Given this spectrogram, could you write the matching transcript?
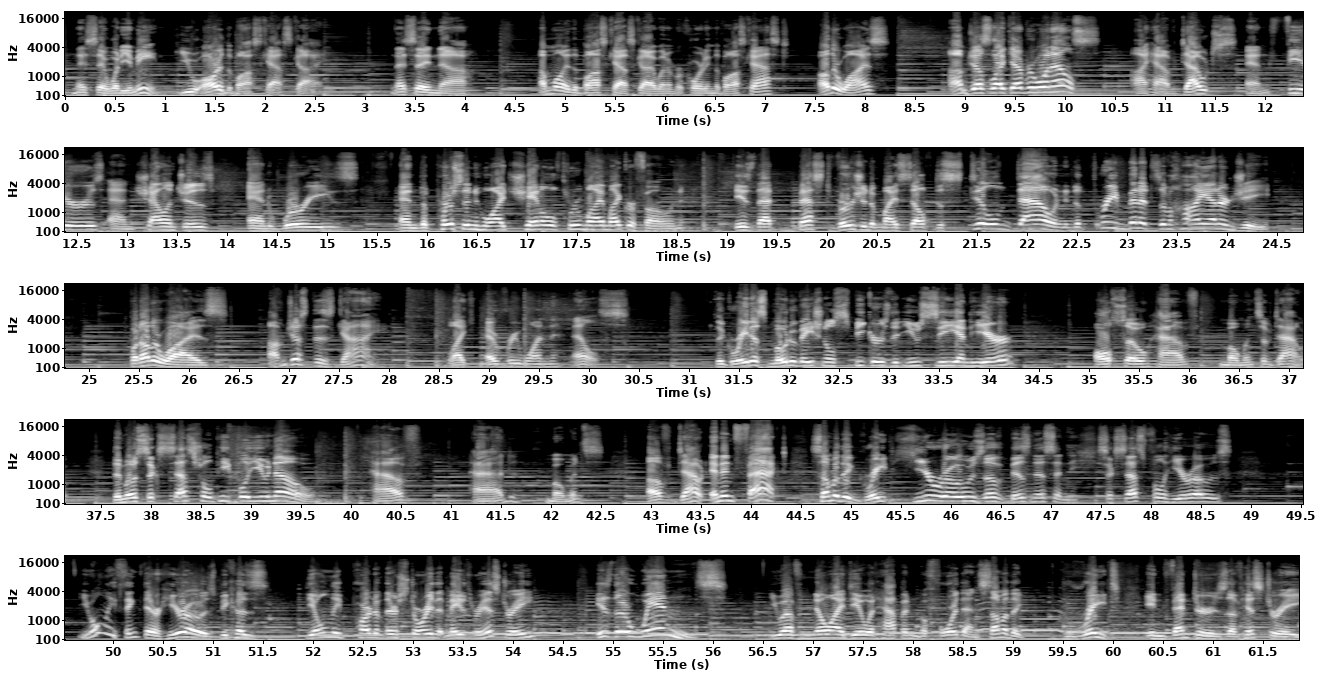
And they say, What do you mean? You are the Boss Cast guy. And I say, Nah, I'm only the Boss Cast guy when I'm recording the Boss Cast. Otherwise, I'm just like everyone else. I have doubts and fears and challenges and worries, and the person who I channel through my microphone is that best version of myself distilled down into three minutes of high energy. But otherwise, I'm just this guy, like everyone else. The greatest motivational speakers that you see and hear also have moments of doubt. The most successful people you know have had moments of doubt. And in fact, some of the great heroes of business and successful heroes, you only think they're heroes because the only part of their story that made it through history is their wins. You have no idea what happened before then. Some of the great inventors of history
